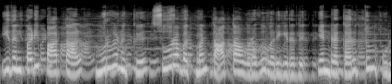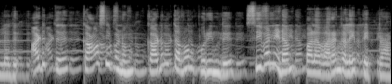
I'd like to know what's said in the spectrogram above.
இதன்படி பார்த்தால் முருகனுக்கு சூரபத்மன் தாத்தா உறவு வருகிறது என்ற கருத்தும் உள்ளது. அடுத்து காசிபனும் கடும் தவம் புரிந்து சிவனிடம் பல வரங்களை பெற்றான்.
